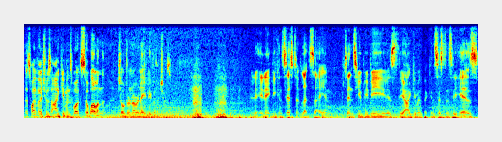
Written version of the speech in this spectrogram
that's why virtuous arguments work so well on them. Children are innately virtuous, innately consistent. Let's say, and since UPB is the argument that consistency is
